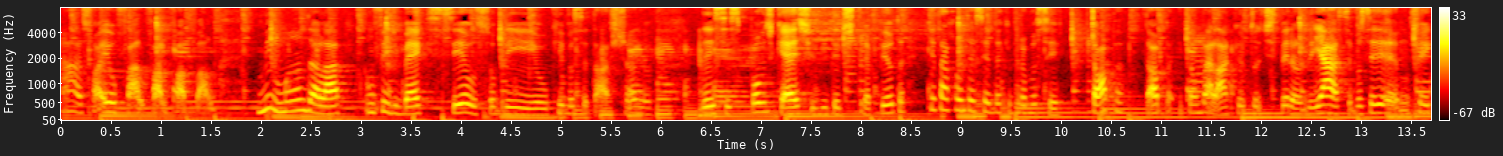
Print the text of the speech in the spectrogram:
ah, só eu falo, falo, falo, falo me manda lá um feedback seu sobre o que você está achando desses podcasts Vida de Terapeuta que está acontecendo aqui para você. Topa? Topa? Então vai lá que eu estou te esperando. E ah, se você, não sei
